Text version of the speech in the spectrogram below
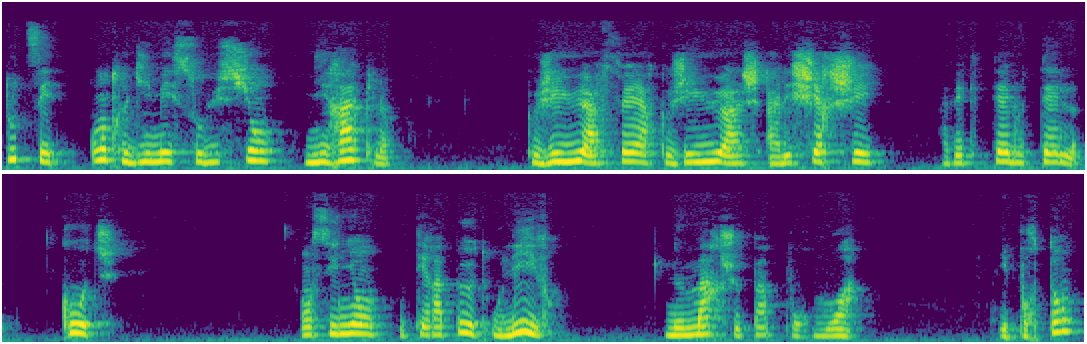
toutes ces, entre guillemets, solutions, miracles que j'ai eu à faire, que j'ai eu à aller chercher avec tel ou tel coach, enseignant ou thérapeute ou livre, ne marche pas pour moi Et pourtant,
